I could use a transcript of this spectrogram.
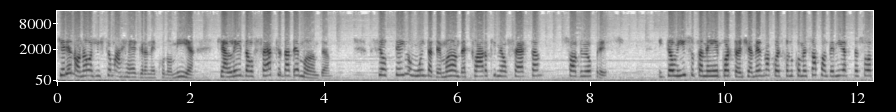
querendo ou não, a gente tem uma regra na economia, que é a lei da oferta e da demanda. Se eu tenho muita demanda, é claro que minha oferta sobe o meu preço. Então, isso também é importante. É a mesma coisa, quando começou a pandemia, as pessoas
